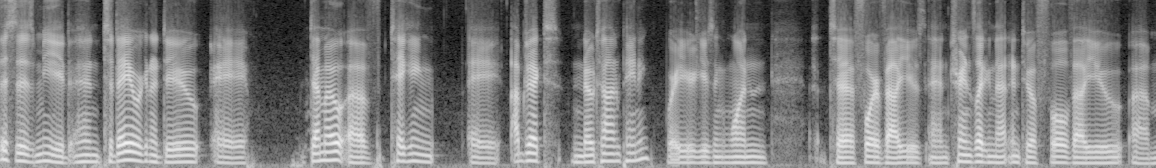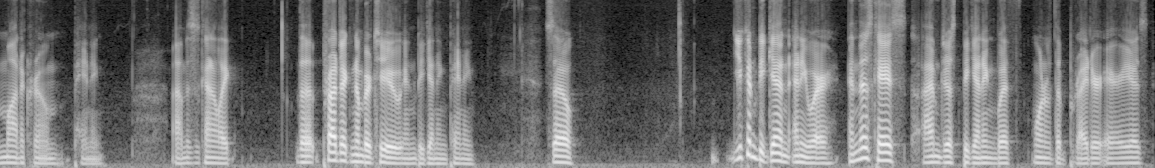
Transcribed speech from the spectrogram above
This is Mead, and today we're going to do a demo of taking a object notan painting where you're using one to four values and translating that into a full value uh, monochrome painting. Um, this is kind of like the project number two in beginning painting. So you can begin anywhere. In this case, I'm just beginning with one of the brighter areas.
